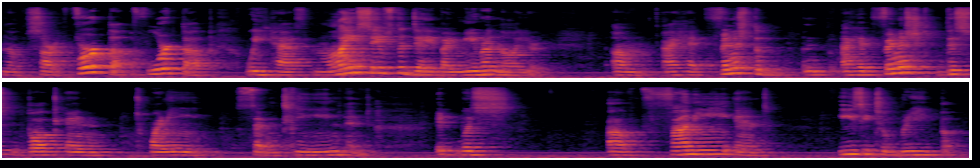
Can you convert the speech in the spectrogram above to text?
no, sorry, fourth up, fourth up, we have My Saves the Day by Mira Nair. Um, I had finished the, I had finished this book in 2017 and it was a funny and easy to read book.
